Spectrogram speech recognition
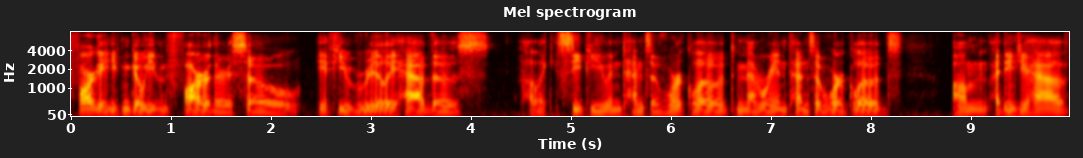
Fargate you can go even farther. So if you really have those uh, like CPU intensive workloads, memory intensive workloads, um, I think you have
